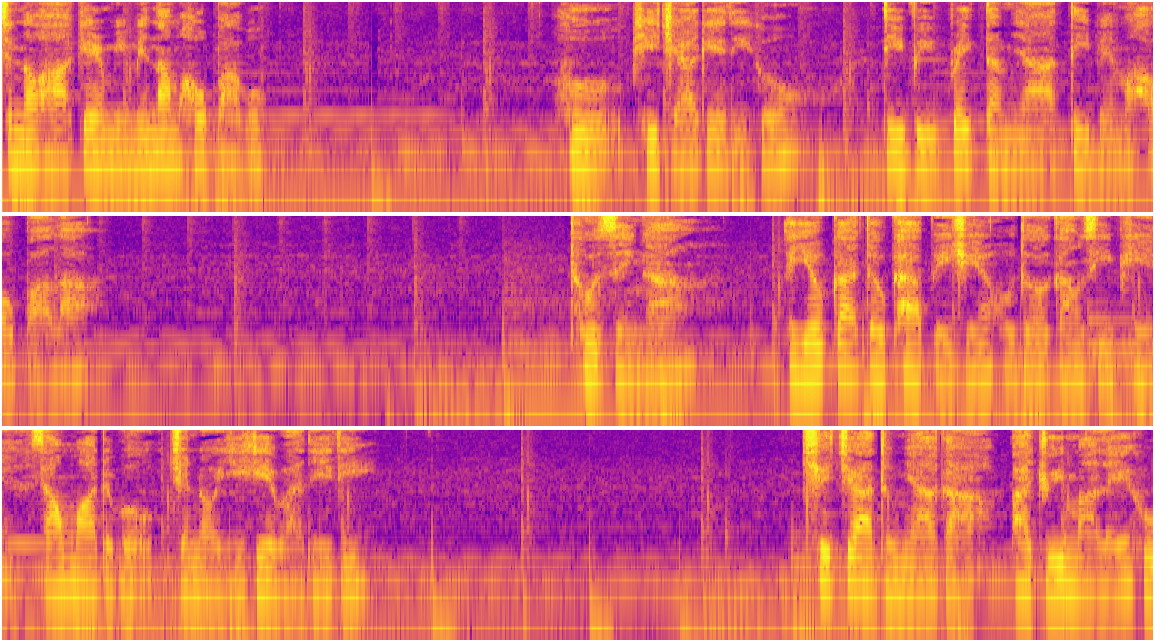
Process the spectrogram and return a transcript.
ကျွန်တော်ဟာအကယ်ဒမီမင်းသားမဟုတ်ပါဘူး ဟုဖြေကြားခဲ့သည်ကို TV ပရိသတ်များအသိပင်မဟုတ်ပါလားထိုစဉ်ကအယုတ်ကဒုက္ခပေးခြင်းဟူသောကောင်းစီဖြင့်ဆောင်းမတစ်ပုဒ်ကျွန်တော်ရေးခဲ့ပါသေးသည်ချစ်ကြသူများကဘာကြွေးမှလဲဟု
